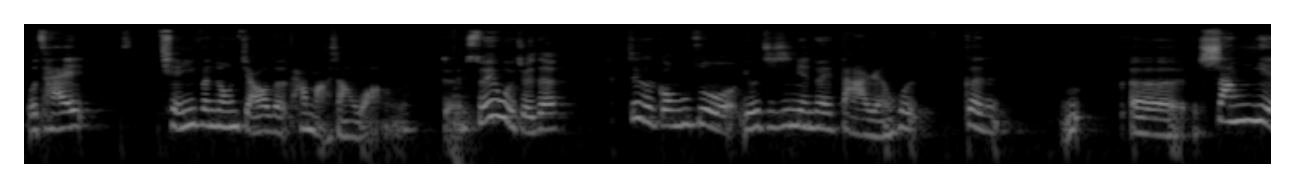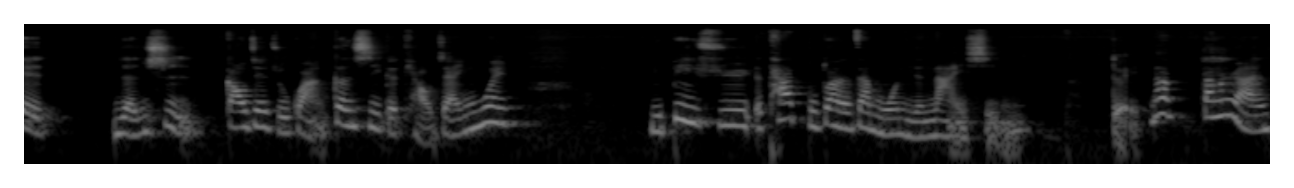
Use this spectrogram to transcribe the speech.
我才前一分钟教的，他马上忘了。对，所以我觉得这个工作，尤其是面对大人或更呃商业人士、高阶主管，更是一个挑战，因为你必须他不断的在磨你的耐心。对，那当然，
